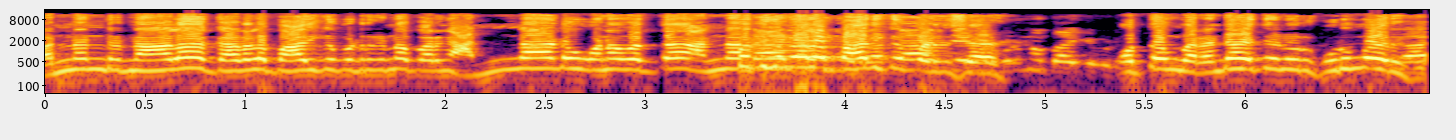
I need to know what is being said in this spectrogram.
பன்னெண்டு நாளா கடலை பாதிக்கப்பட்டிருக்குன்னா பாருங்க அன்னாட உணவத்தை மேல பாதிக்கப்படுது சார். மொத்தம் ரெண்டாயிரத்தி ஐநூறு குடும்பம் இருக்கு.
